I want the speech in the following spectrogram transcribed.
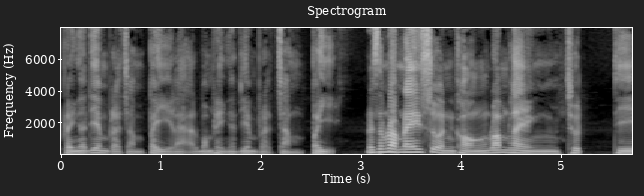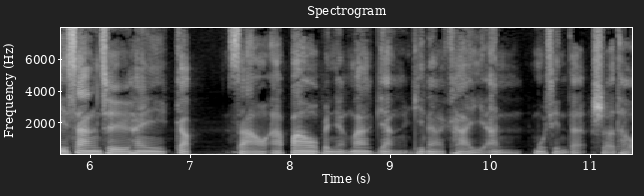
เพลงยอดเยี่ยมประจำปี และอัลบั้มเพลงยอดเยี่ยมประจำปีโดยสำหรับในส่วนของบั้มเพลงชุดที่สร้างชื่อให้กับ สาวอาเป้าเป็นอย่างมากอย่างกินาคายอันมูชินเตเสือเถา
